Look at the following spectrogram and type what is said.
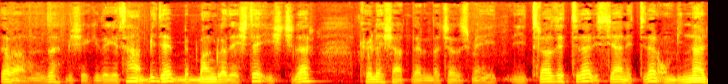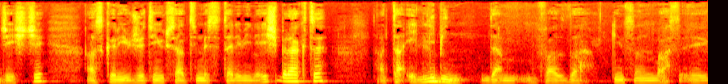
devamını da bir şekilde getir. Ha, bir de Bangladeş'te işçiler köle şartlarında çalışmaya itiraz ettiler, isyan ettiler. On binlerce işçi asgari ücretin yükseltilmesi talebiyle iş bıraktı. Hatta 50 binden fazla insanın bahs-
